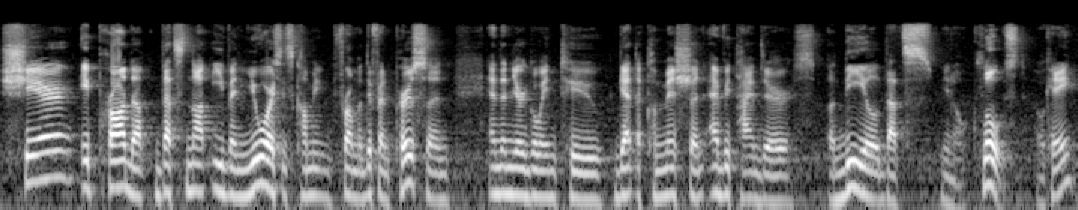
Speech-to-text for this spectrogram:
share a product that's not even yours, it's coming from a different person, and then you're going to get a commission every time there's a deal that's you know closed. Okay.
